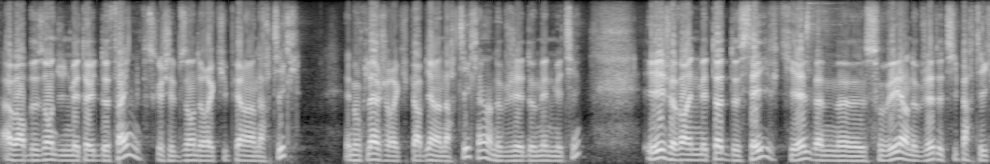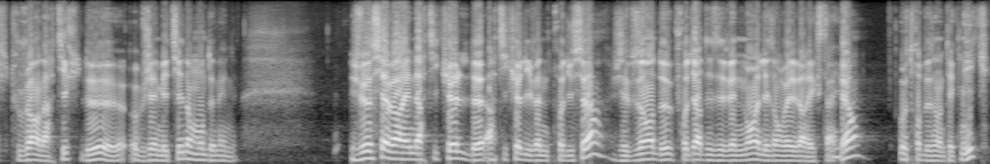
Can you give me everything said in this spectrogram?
avoir besoin d'une méthode de find, parce que j'ai besoin de récupérer un article. Et donc là, je récupère bien un article, hein, un objet domaine métier. Et je vais avoir une méthode de save qui, elle, va me sauver un objet de type article, toujours un article de euh, objet métier dans mon domaine. Je vais aussi avoir un article de article event producer. J'ai besoin de produire des événements et les envoyer vers l'extérieur. Autre besoin technique.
